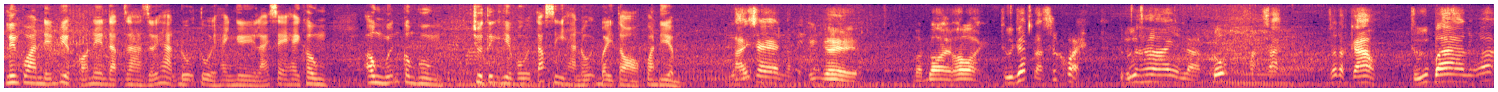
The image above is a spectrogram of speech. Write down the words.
Liên quan đến việc có nên đặt ra giới hạn độ tuổi hành nghề lái xe hay không, ông Nguyễn Công Hùng, Chủ tịch Hiệp hội Taxi Hà Nội bày tỏ quan điểm. Lái xe là một cái nghề mà đòi hỏi thứ nhất là sức khỏe, thứ hai là độ phản xạ rất là cao, thứ ba nữa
